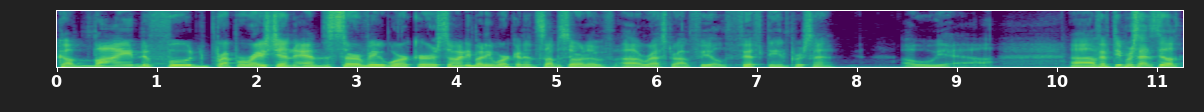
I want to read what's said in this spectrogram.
Combined food preparation and serving workers. So anybody working in some sort of uh, restaurant field, fifteen percent. Oh yeah, uh, fifteen percent still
